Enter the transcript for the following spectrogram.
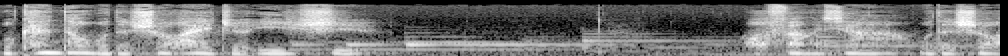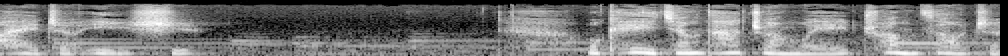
我看到我的受害者意识。我放下我的受害者意识。我可以将它转为创造者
